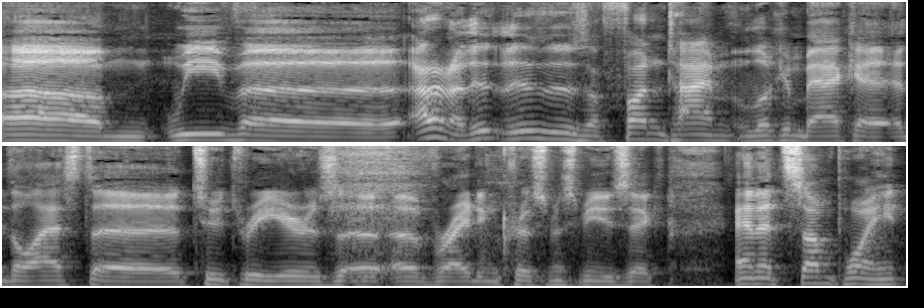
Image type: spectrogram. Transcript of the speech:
Um, we've uh, I don't know. This, this is a fun time looking back at, at the last uh, two three years uh, of writing Christmas music, and at some point.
